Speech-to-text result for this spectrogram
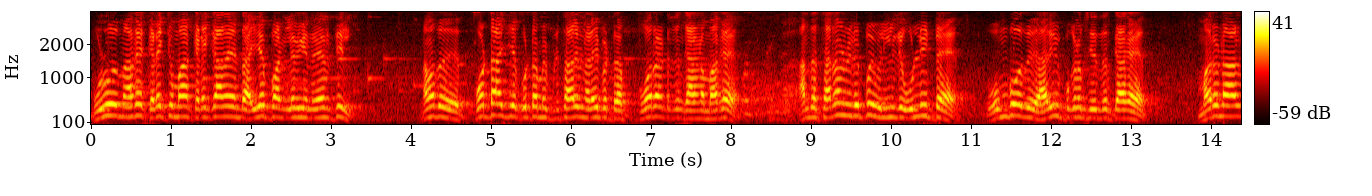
முழுவதுமாக கிடைக்குமா கிடைக்காதா என்ற ஐயப்பா நிலவிய நேரத்தில் நமது போட்டாஜிய கூட்டமைப்பின் சார்பில் நடைபெற்ற போராட்டத்தின் காரணமாக அந்த சரண் விடுப்பு உள்ளிட்ட உள்ளிட்ட ஒன்பது அறிவிப்புகளும் செய்ததற்காக மறுநாள்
